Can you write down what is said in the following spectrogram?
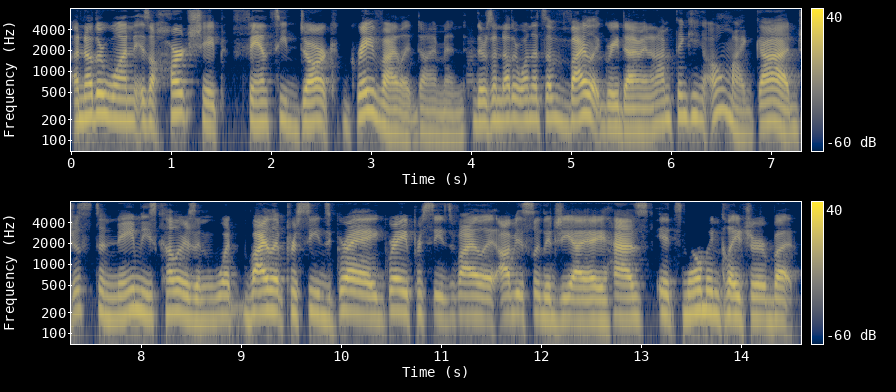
Another one is a heart shaped, fancy, dark gray violet diamond. There's another one that's a violet gray diamond. And I'm thinking, oh my God, just to name these colors and what violet precedes gray, gray precedes violet. Obviously, the GIA has its nomenclature, but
